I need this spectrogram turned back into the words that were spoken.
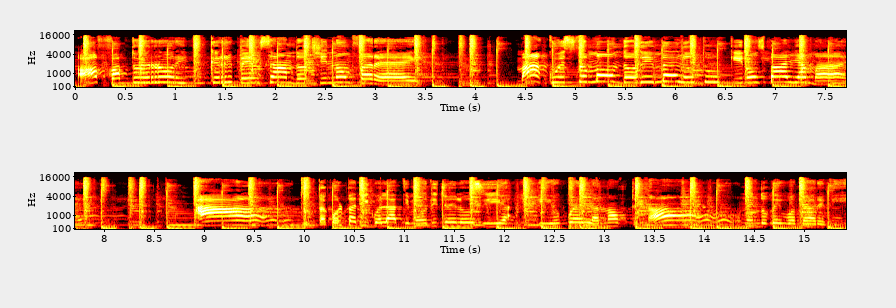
Ho fatto non farei, ma questo mondo di melo tu chi non sbaglia mai. Ah, tutta colpa di quell'attimo di gelosia, io quella notte no, non dovevo andare via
